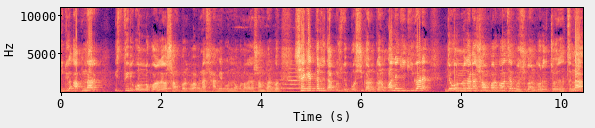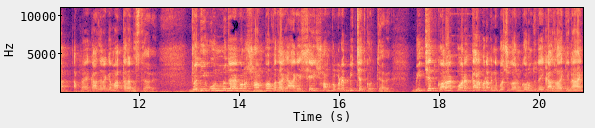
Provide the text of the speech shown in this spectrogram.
যদি আপনার স্ত্রীর অন্য কোনো জায়গার সম্পর্ক বা আপনার স্বামীর অন্য কোনো জায়গার সম্পর্ক, সেক্ষেত্রে যদি আপনি শুধু বশীকরণ করেন, অনেকেই কী করে? যে অন্য জায়গার সম্পর্ক আছে, বশীকরণ করে চলে যাচ্ছে। না, আপনাকে কাজের আগে মাত্রাটা বুঝতে হবে। যদি অন্য জায়গায় কোনো সম্পর্ক থাকে, আগে সেই সম্পর্কটা বিচ্ছেদ করতে হবে। বিচ্ছেদ করার পরে তারপর আপনি বশীকরণ করুন, যদি এই কাজ হয় কি না হয়।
